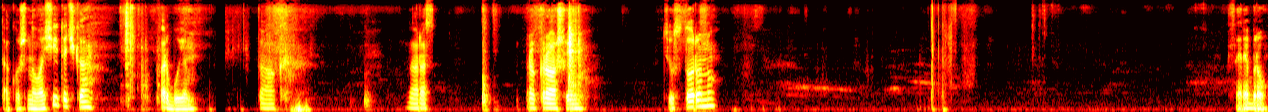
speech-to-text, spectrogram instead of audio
Також нова щіточка. Фарбуємо. Так. Зараз прокрашуємо цю сторону. Серебро.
